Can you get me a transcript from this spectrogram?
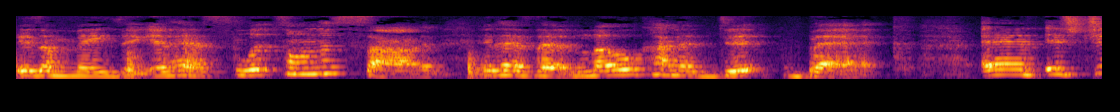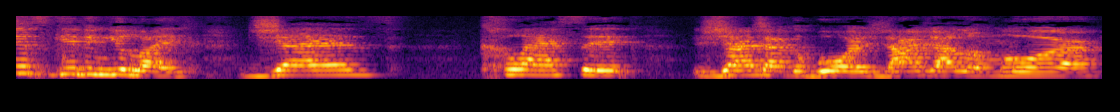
is amazing. It has slits on the side. It has that low kind of dip back. And it's just giving you like jazz, classic, Zsa Zsa Gabor, Zsa Zsa L'Amour.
